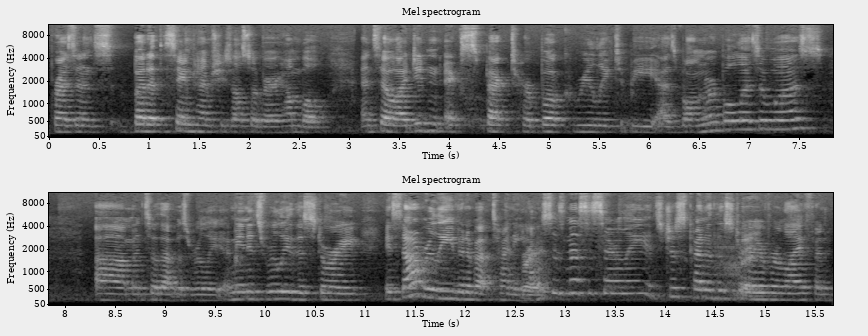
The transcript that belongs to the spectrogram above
presence. But at the same time, she's also very humble, and so I didn't expect her book really to be as vulnerable as it was. Um, and so that was really, I mean, it's really the story. It's not really even about tiny Right. houses necessarily. It's just kind of the story Right. of her life and,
